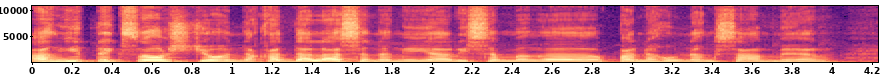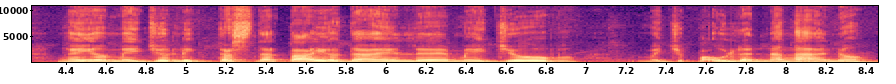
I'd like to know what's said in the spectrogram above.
Ang heat exhaustion na kadalasan nangyayari sa mga panahon ng summer, ngayon medyo ligtas na tayo dahil eh, medyo medyo paulan na nga, no?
